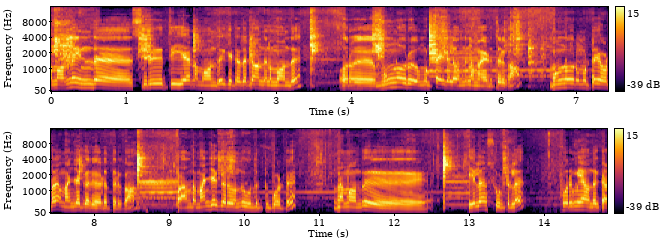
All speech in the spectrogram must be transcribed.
நம்ம வந்து இந்த சிறு தீயை நம்ம வந்து கிட்டத்தட்ட வந்து நம்ம வந்து ஒரு முந்நூறு முட்டைகளை வந்து நம்ம எடுத்திருக்கோம். முந்நூறு முட்டையோட மஞ்சக்கரு எடுத்திருக்கோம். இப்போ அந்த மஞ்சக்கரு வந்து உதிர்த்து போட்டு நம்ம வந்து இளம் சூட்டில் பொறுமையாக வந்து க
